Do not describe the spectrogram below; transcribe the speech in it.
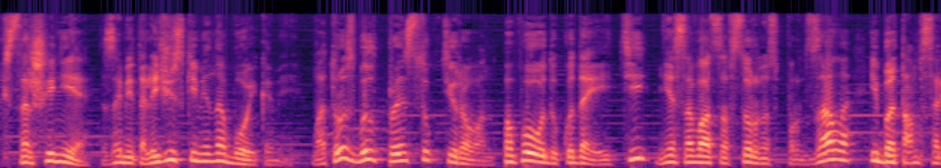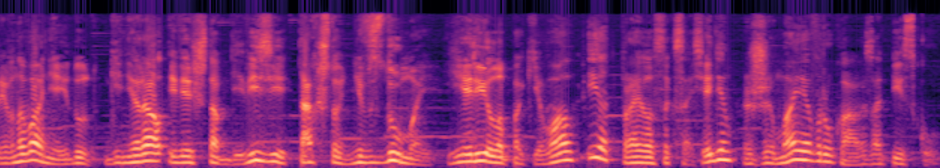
к старшине за металлическими набойками. Матрос был проинструктирован по поводу куда идти, не соваться в сторону спортзала, ибо там соревнования идут. Генерал и весь штаб дивизии, так что не вздумай. Ерила покивал и отправился к соседям, сжимая в руках записку.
